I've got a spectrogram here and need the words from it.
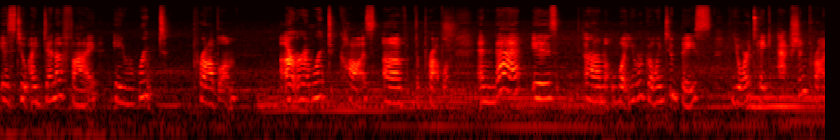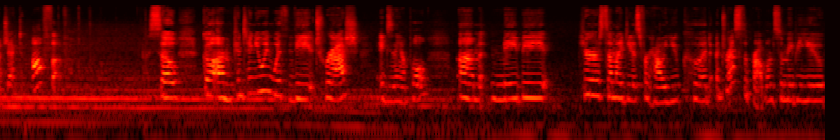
is to identify a root problem or a root cause of the problem. And that is um, what you are going to base your take action project off of. So go, um, continuing with the trash example, um, maybe here are some ideas for how you could address the problem. So maybe you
